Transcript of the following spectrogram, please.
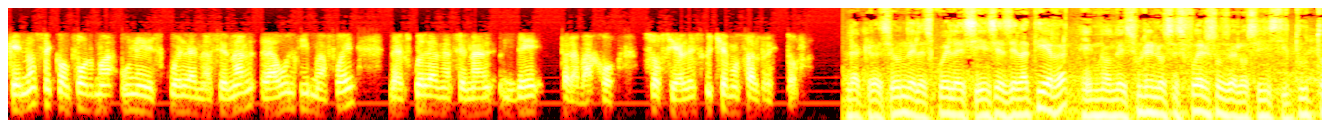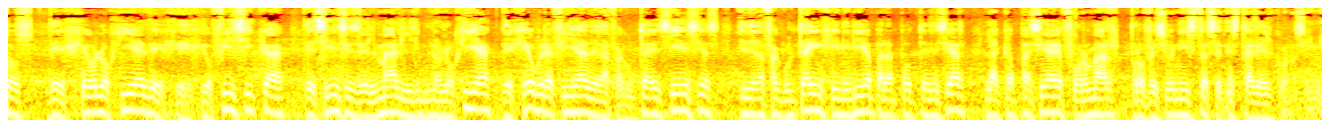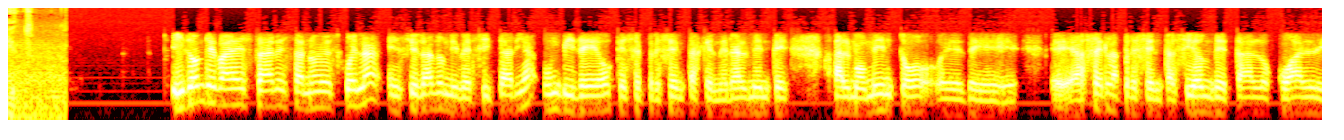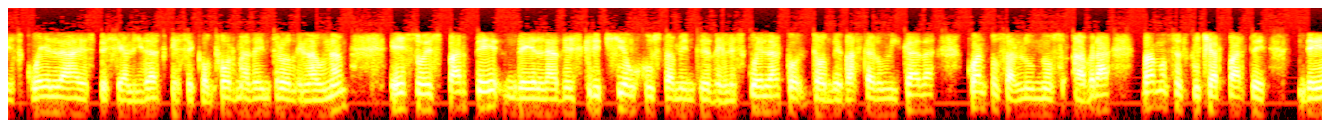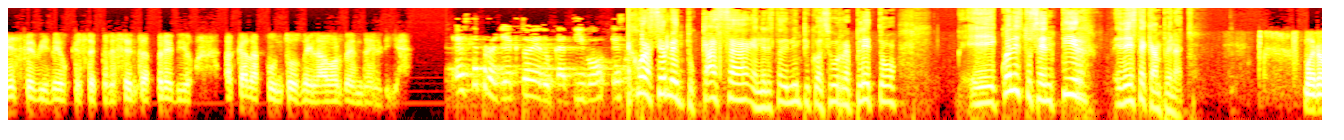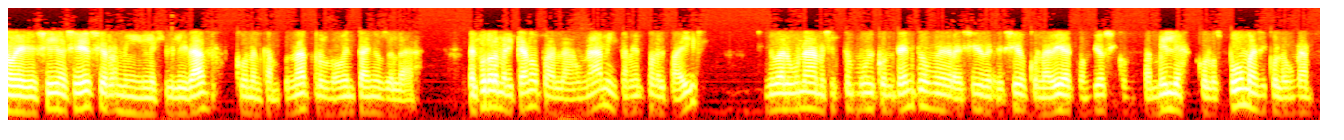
que no se conforma una escuela nacional. La última fue la Escuela Nacional de Trabajo Social. Escuchemos al rector la creación de la Escuela de Ciencias de la Tierra, en donde se unen los esfuerzos de los institutos de geología, de geofísica, de ciencias del mar limnología, de geografía, de la Facultad de Ciencias y de la Facultad de Ingeniería para potenciar la capacidad de formar profesionistas en esta área del conocimiento. ¿Y dónde va a estar esta nueva escuela? En Ciudad Universitaria, un video que se presenta generalmente al momento eh, de eh, hacer la presentación de tal o cual escuela, especialidad que se conforma dentro de la UNAM. Eso es parte de la descripción justamente de la escuela, donde va a estar ubicada, cuántos alumnos habrá. Vamos a escuchar parte de este video que se presenta previo a cada punto de la orden del día. Este proyecto educativo es... Mejor hacerlo en tu casa, en el Estadio Olímpico, así un repleto. Eh, ¿Cuál es tu sentir de este campeonato? Bueno, eh, sí, así es, cierro mi elegibilidad con el campeonato, los 90 años de la, del fútbol americano para la UNAM y también para el país. Sin duda alguna me siento muy contento, muy agradecido y bendecido con la vida, con Dios y con mi familia, con los Pumas y con la UNAM.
